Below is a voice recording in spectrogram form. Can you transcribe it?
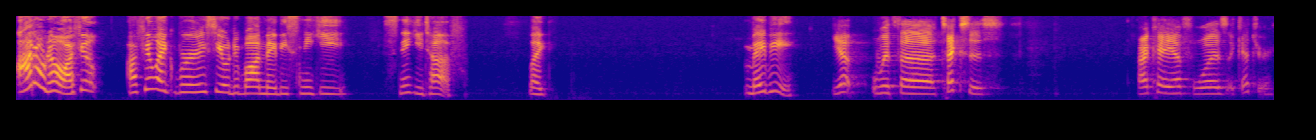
I don't know. I feel I feel like Mauricio Dubon may be sneaky, sneaky tough. Like maybe. Yep, with uh Texas, IKF was a catcher.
